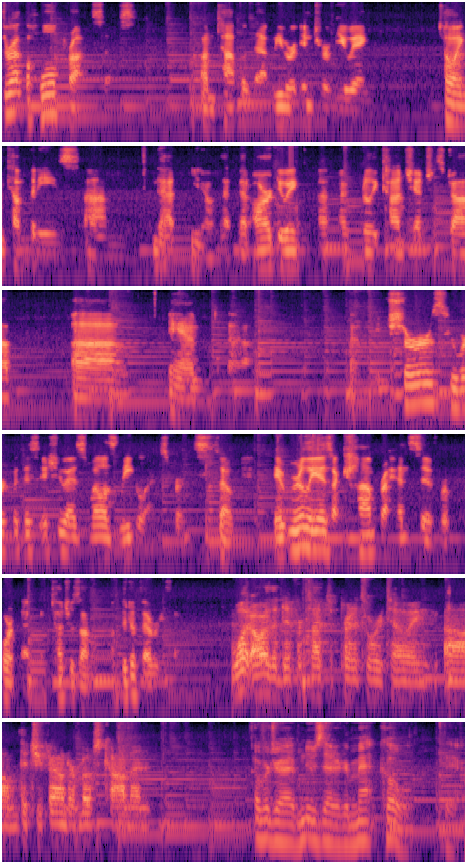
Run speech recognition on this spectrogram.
throughout the whole process, on top of that, we were interviewing towing companies um, that you know that, that are doing a, a really conscientious job, uh, and uh, uh, insurers who work with this issue, as well as legal experts. So it really is a comprehensive report that touches on a bit of everything. What are the different types of predatory towing um, that you found are most common? Overdrive news editor Matt Cole there.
